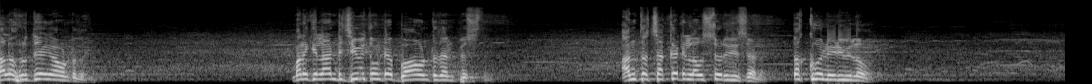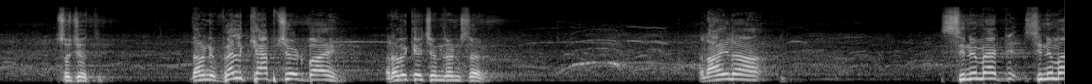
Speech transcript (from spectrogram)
చాలా హృదయంగా ఉంటుంది. మనకి ఇలాంటి జీవితం ఉంటే బాగుంటుంది అనిపిస్తుంది. అంత చక్కటి లవ్ స్టోరీ తీశాడు. తక్కువ నిడివిలో. సుజిత్ దానిని well captured by Ravi K Chandran sir ఆయన సినిమాటి సినిమా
